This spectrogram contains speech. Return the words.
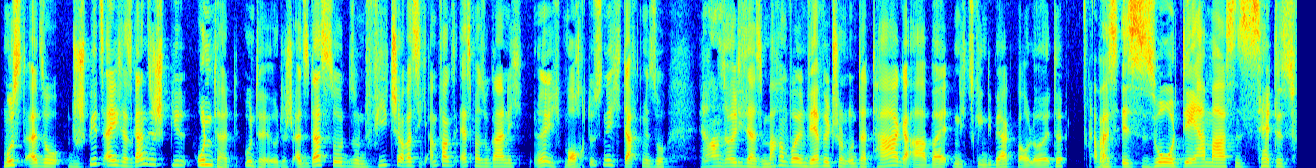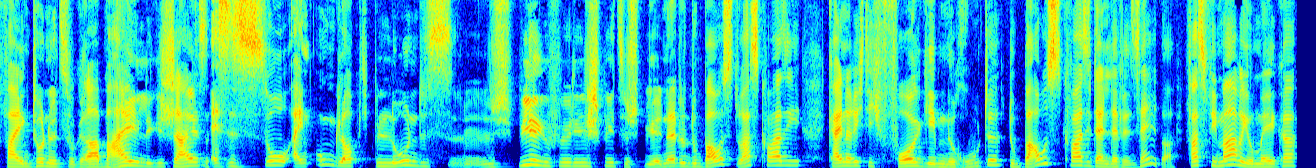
Musst also, du spielst eigentlich das ganze Spiel unter, unterirdisch. Also, das ist so, so ein Feature, was ich anfangs erstmal so gar nicht, ne, ich mochte es nicht. Ich dachte mir so, ja, warum soll ich das machen wollen? Wer will schon unter Tage arbeiten? Nichts gegen die Bergbauleute. Aber es ist so dermaßen satisfying, Tunnel zu graben. Heilige Scheiße. Es ist so ein unglaublich belohnendes äh, Spielgefühl, dieses Spiel zu spielen. Ne? Du, du baust, du hast quasi keine richtig vorgegebene Route. Du baust quasi dein Level selber. Fast wie Mario Maker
